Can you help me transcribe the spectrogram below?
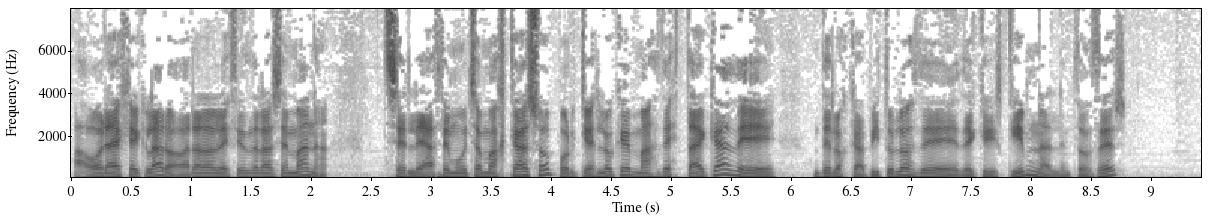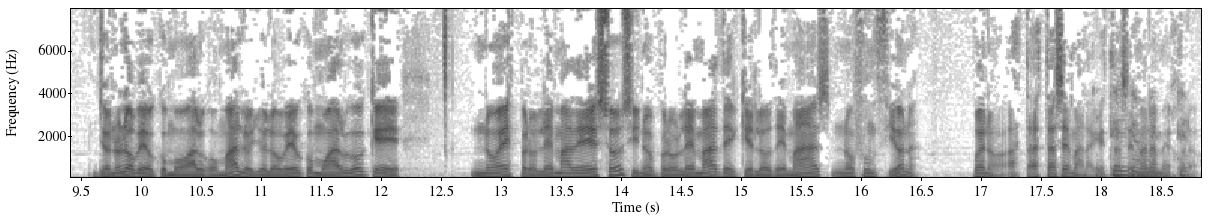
Ahora es que, claro, ahora la lección de la semana se le hace mucho más caso porque es lo que más destaca de, de los capítulos de, de Chris Kimnall. Entonces, yo no lo veo como algo malo, yo lo veo como algo que no es problema de eso, sino problema de que lo demás no funciona. Bueno, hasta esta semana, que esta semana ha mejorado.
